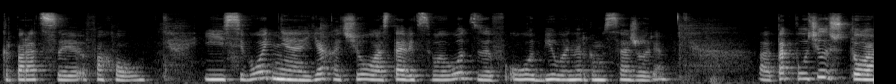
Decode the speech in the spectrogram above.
корпорации Фахоу. И сегодня я хочу оставить свой отзыв о биоэнергомассажере. А, так получилось, что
